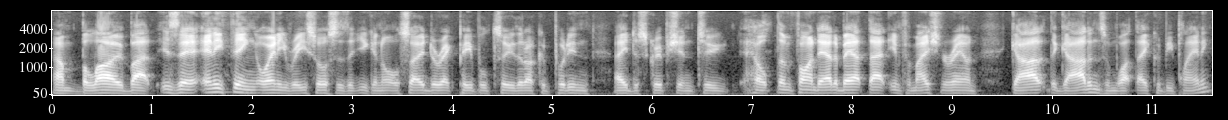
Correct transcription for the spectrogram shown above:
um, below. But is there anything or any resources that you can also direct people to that I could put in a description to help them find out about that information around guard, the gardens and what they could be planning?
